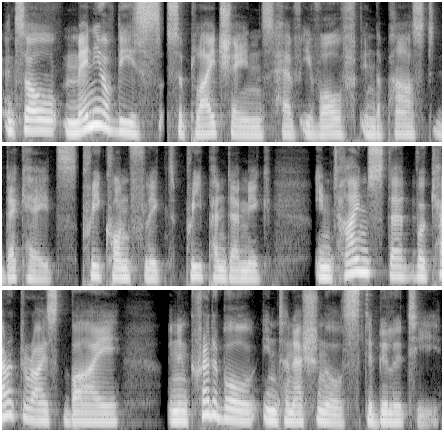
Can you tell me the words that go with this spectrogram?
And so many of these supply chains have evolved in the past decades, pre conflict, pre pandemic, in times that were characterized by an incredible international stability.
